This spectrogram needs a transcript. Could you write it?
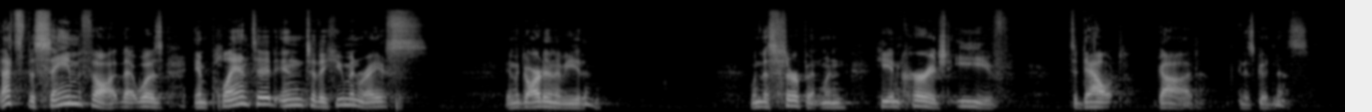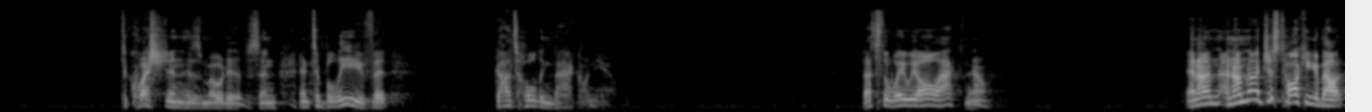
That's the same thought that was implanted into the human race in the Garden of Eden. When the serpent, when he encouraged Eve to doubt God and his goodness, to question his motives, and, and to believe that God's holding back on you. That's the way we all act now. And I'm, and I'm not just talking about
